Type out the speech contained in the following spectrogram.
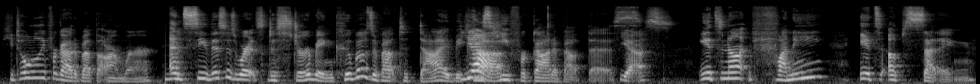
He totally forgot about the armor. And see, this is where it's disturbing. Kubo's about to die because Yeah. he forgot about this. yes. It's not funny. It's upsetting.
